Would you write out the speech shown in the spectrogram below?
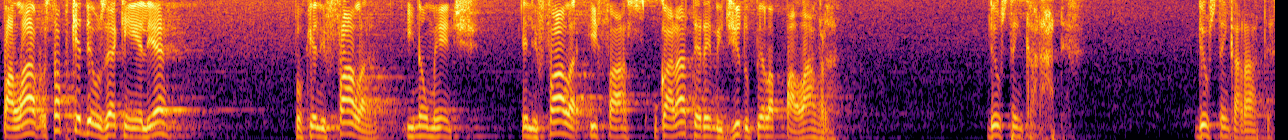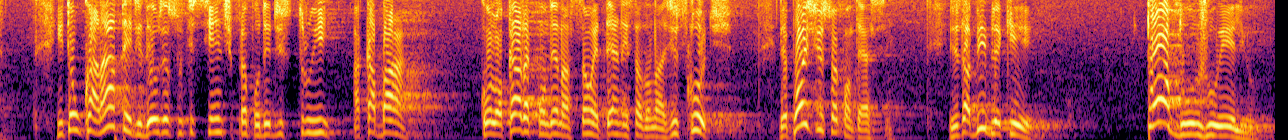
Palavra, sabe por que Deus é quem Ele é? Porque Ele fala e não mente, Ele fala e faz. O caráter é medido pela palavra. Deus tem caráter. Deus tem caráter. Então, o caráter de Deus é suficiente para poder destruir, acabar, colocar a condenação eterna em Satanás. Escute, depois que isso acontece, diz a Bíblia que todo o joelho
